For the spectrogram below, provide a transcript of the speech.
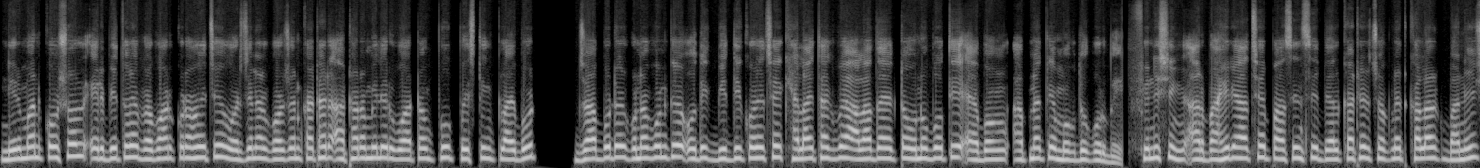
নির্মাণ কৌশল, এর ভিতরে ব্যবহার করা হয়েছে অরিজিনাল গর্জন কাঠের আঠারো মিলির ওয়াটারপ্রুফ পেস্টিং প্লাইবোর্ড যা বোর্ডের গুণাগুণকে অধিক বৃদ্ধি করেছে, খেলায় থাকবে আলাদা একটা অনুভূতি এবং আপনাকে মুগ্ধ করবে। ফিনিশিং আর বাহিরে আছে পাঁচ ইঞ্চি বেল কাঠের চকলেট কালার বানিশ।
